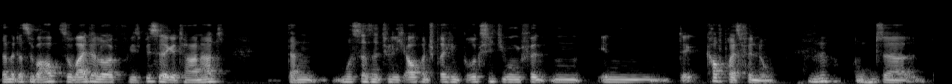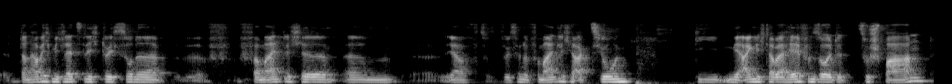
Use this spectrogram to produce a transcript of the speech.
damit das überhaupt so weiterläuft, wie es bisher getan hat, dann muss das natürlich auch entsprechend Berücksichtigung finden in der Kaufpreisfindung. Mhm. Und äh, dann habe ich mich letztlich durch so eine äh, vermeintliche, ähm, ja, durch so eine vermeintliche Aktion, die mir eigentlich dabei helfen sollte, zu sparen,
